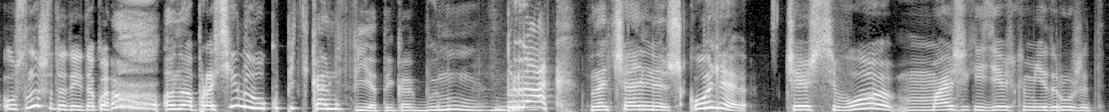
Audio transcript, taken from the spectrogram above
услышит это и такой, «А, она просила его купить конфеты, как бы, ну... Брак. В начальной школе чаще всего мальчики с девочками не дружат.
